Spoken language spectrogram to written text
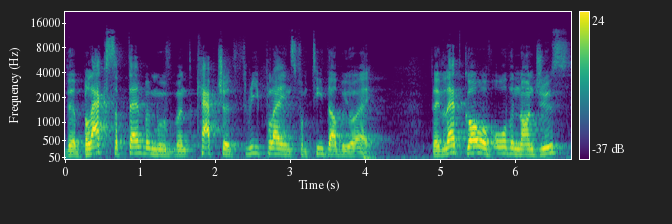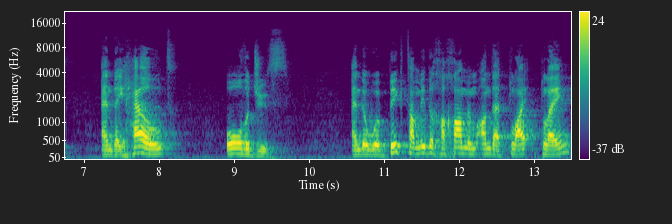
the Black September movement captured three planes from TWA. They let go of all the non Jews and they held all the Jews. And there were big Talmid Chachamim on that pl- plane.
